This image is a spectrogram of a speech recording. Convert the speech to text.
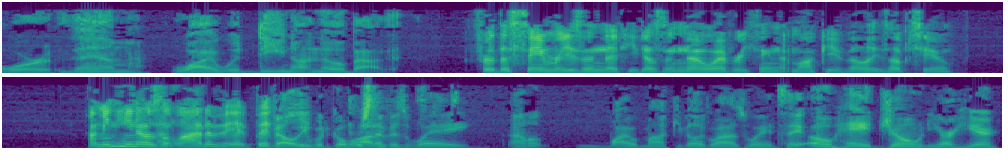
or them, why would Dee not know about it? For the same reason that he doesn't know everything that Machiavelli's up to. I mean, he knows a lot of it, but Machiavelli he- would go out of his way? I don't. Why would Machiavelli go out of his way and say, "Oh, hey, Joan, you're here"?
